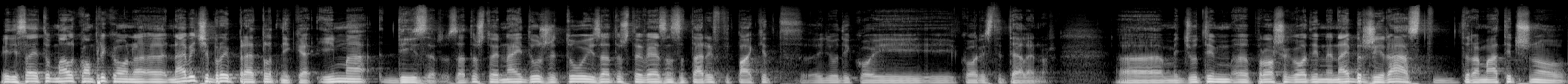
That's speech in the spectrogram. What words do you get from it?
Vidi, sad je to malo komplikovano. E, najveći broj pretplatnika ima Deezer, zato što je najduže tu i zato što je vezan sa tarifni paket ljudi koji koriste Telenor. Uh, međutim, e, prošle godine najbrži rast dramatično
